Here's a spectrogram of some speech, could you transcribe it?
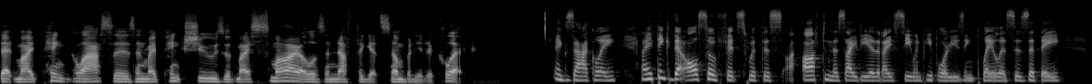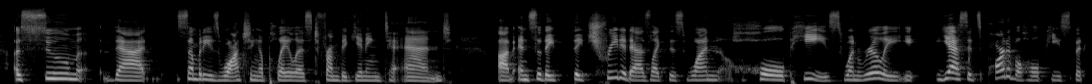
that my pink glasses and my pink shoes with my smile is enough to get somebody to click. Exactly. And I think that also fits with this often this idea that I see when people are using playlists is that they assume that somebody is watching a playlist from beginning to end. Um, and so they they treat it as like this one whole piece when really yes it's part of a whole piece but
